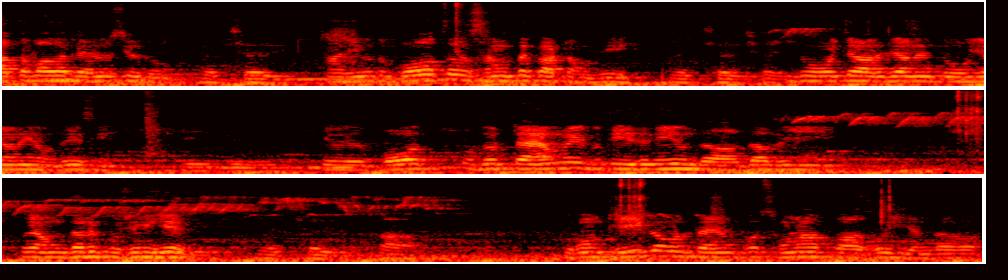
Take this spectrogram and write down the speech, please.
ਅੱਤਵਾਦ ਦਾ ਟਾਈਮ ਸੀ ਉਦੋਂ। ਅੱਛਾ ਜੀ। ਹਾਂਜੀ ਉਦੋਂ ਬਹੁਤ ਸੰਗਤ ਘੱਟ ਆਉਂਦੀ ਅੱਛਾ ਅੱਛਾ ਜੀ। ਦੋ ਚਾਰ ਜਾਣੇ ਦੋ ਜਾਣੇ ਆਉਂਦੇ ਸੀ। ਠੀਕ ਹੈ ਜੀ। ਤੇ ਬਹੁਤ ਉਦੋਂ ਟਾਈਮ ਵੀ ਬਤੀਤ ਨਹੀਂ ਹੁੰਦਾ ਆਪਦਾ ਵੀ ਕੋਈ ਆਮਦਨ ਕੁਝ ਨਹੀਂ ਹੈਗੀ ਅੱਛਾ ਜੀ। ਹਾਂ। ਤੇ ਹੁਣ ਠੀਕ ਆ ਹੁਣ ਟਾਈਮ ਸੋਹਣਾ ਪਾਸ ਹੋਈ ਜਾਂਦਾ ਵਾ।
